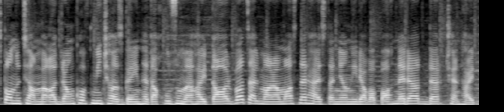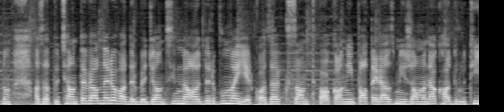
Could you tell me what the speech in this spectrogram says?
սպանության մեղադրանքով միջազգային ազգային հետախուզում է հայտարարված, այլ մանրամասներ հայաստանյան իրավապահները դեռ չեն հայտնում։ Ազատության տվյալներով ադրբեջանցին մեղադրվում է 2020 թվականի պատերազմի ժամանակ Հադրութի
